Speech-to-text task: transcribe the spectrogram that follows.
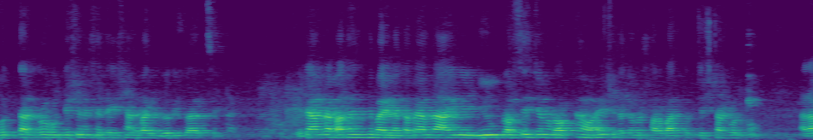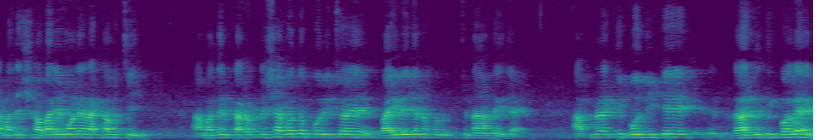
হত্যার প্রভোকেশনের সাথে এই সাংবাদিক জড়িত আছে, এটা আমরা বাধা দিতে পারি না, তবে আমরা আইনের ডিউ প্রসেস যেন রক্ষা হয় সেটা যেন সর্বাত্মক চেষ্টা করব। আর আমাদের সবারই মনে রাখা উচিত, আমাদের কারও পেশাগত পরিচয়ে বাইরে যেন কোনো কিছু না হয়ে যায়। আপনারা কি বদিকে রাজনীতিক বলেন?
